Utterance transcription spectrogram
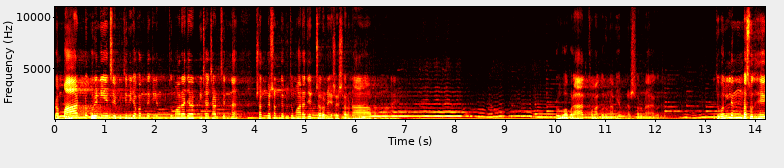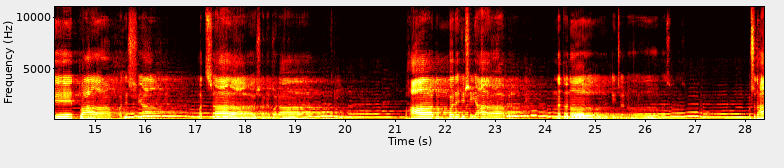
ব্রহ্মাণ্ড ঘুরে নিয়েছে। পৃথিবী যখন দেখলেন, পৃথু মহারাজ আর পিছা ছাড়ছেন না। সঙ্গে সঙ্গে পৃথু মহারাজের চরণে এসে শরণাপন্ন হয়ে প্রভু অপরাধ ক্ষমা করুন, আমি আপনার শরণাগত। কিন্তু বললেন, বসুধে ত্বাম মৎসাসন পরামুখী হিষিয়া বৃন্দে নতনোতি চন বসু বসুধা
